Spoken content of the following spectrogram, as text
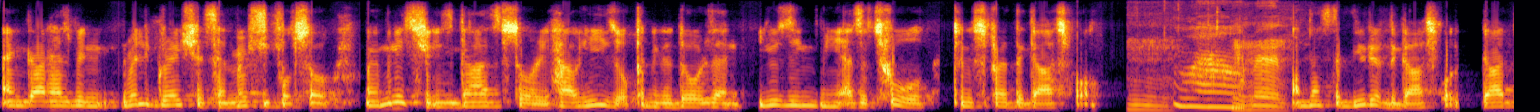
And God has been really gracious and merciful. So my ministry is God's story, how He's opening the doors and using me as a tool to spread the gospel. Mm. Wow. Amen. And that's the beauty of the gospel. God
